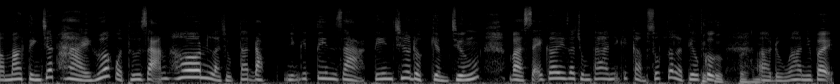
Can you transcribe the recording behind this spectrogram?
uh, mang tính chất hài hước và thư giãn hơn là chúng ta đọc những cái tin giả, tin chưa được kiểm chứng và sẽ gây ra chúng ta những cái cảm xúc rất là tiêu, tiêu cực. cực à, đúng là như vậy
